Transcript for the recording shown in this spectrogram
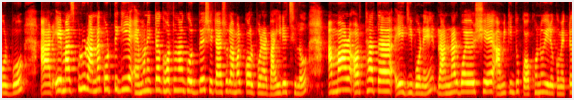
করব। আর এই মাছগুলো রান্না করতে গিয়ে এমন একটা ঘটনা ঘটবে, সেটা আসলে আমার কল্পনার বাইরে ছিল। আমার অর্থাৎ এই জীবনে রান্নার বয়সে আমি কিন্তু কখনো এরকম একটা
